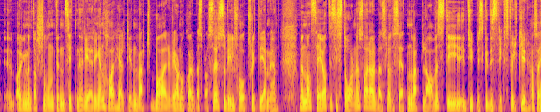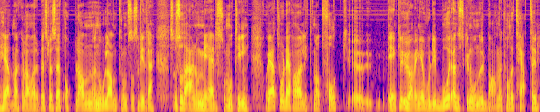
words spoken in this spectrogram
eh, argumentasjonen til den sittende regjeringen har hele tiden vært bare vi har nok arbeidsplasser, så vil folk flytte hjem igjen. Men man ser jo at de siste årene så har arbeidsløsheten vært lavest i, typiske distriktsfylker. Altså Hedmark har lav arbeidsløshet, Oppland, Nordland, Troms osv. Så, videre. så Så det er noe mer som må til. Og jeg tror det har litt med at folk, øh, egentlig uavhengig av hvor de bor, ønsker noen urbane kvaliteter.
